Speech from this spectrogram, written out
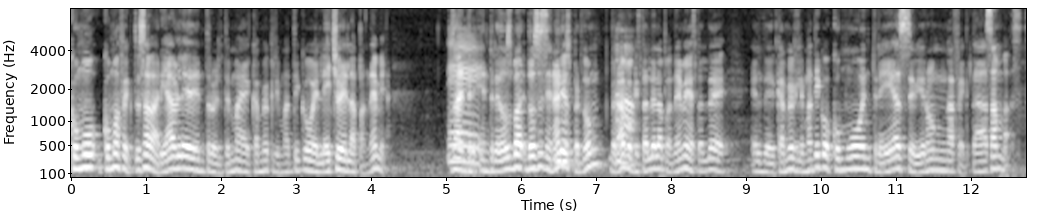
¿Cómo, ¿Cómo afectó esa variable dentro del tema de cambio climático el hecho de la pandemia? O sea, entre, eh, entre dos, dos, escenarios, perdón, ¿verdad? Porque está el de la pandemia y está el de el del cambio climático, ¿cómo entre ellas se vieron afectadas ambas?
